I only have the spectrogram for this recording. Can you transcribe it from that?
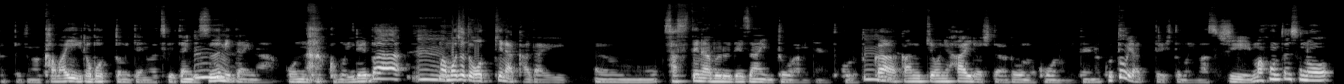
だったりとか、可愛いロボットみたいなのが作りたいんです、うん。みたいな女の子もいれば、うん。まあもうちょっと大きな課題、あのサステナブルデザインとはみたいなところとか、うん。環境に配慮したらどうのこうのみたいなことをやってる人もいますし、まあ本当にその、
